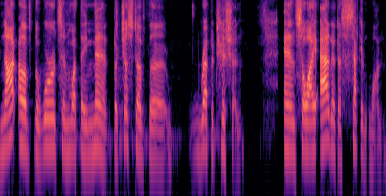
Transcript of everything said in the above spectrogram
not of the words and what they meant, but just of the repetition. And so I added a second one,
